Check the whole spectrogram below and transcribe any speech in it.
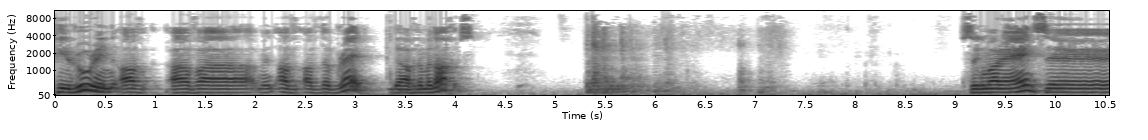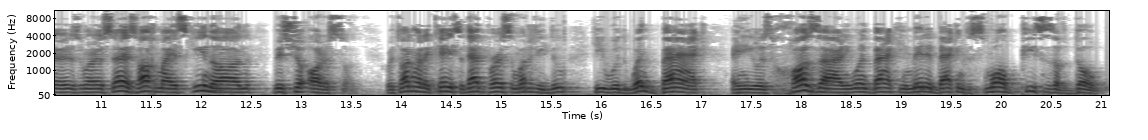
pirurin of of uh, of, of the bread, the, of the menachos. So Gemara answers, Gemara says, Hach ma'eskinon b'sha'arson. We're talking about a case of that person, what did he do? He would, went back, and he was chazar, and he went back, he made it back into small pieces of dough,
